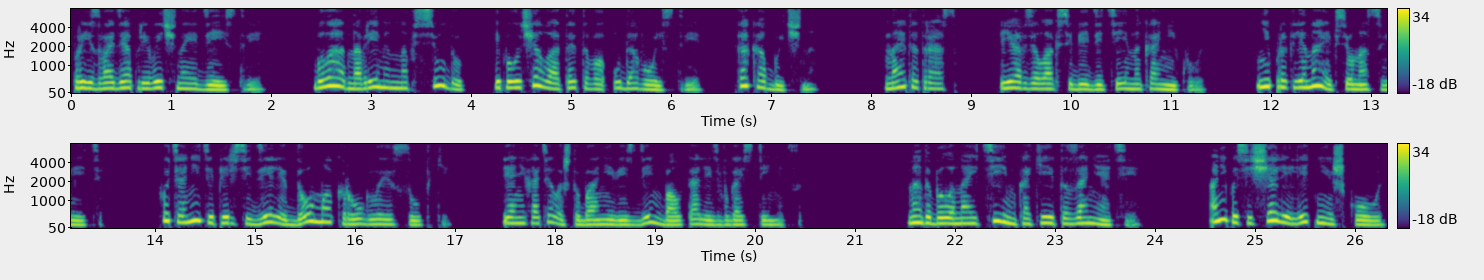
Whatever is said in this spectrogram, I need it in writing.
производя привычные действия, была одновременно всюду и получала от этого удовольствие, как обычно. На этот раз я взяла к себе детей на каникулы, не проклиная все на свете, хоть они теперь сидели дома круглые сутки. Я не хотела, чтобы они весь день болтались в гостинице. Надо было найти им какие-то занятия. Они посещали летние школы,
